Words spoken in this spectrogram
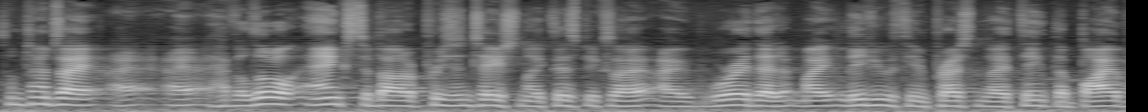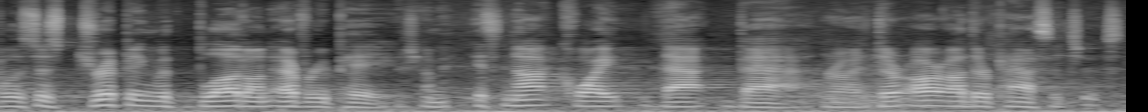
Sometimes I, I, I, have a little angst about a presentation like this because I, I, worry that it might leave you with the impression that I think the Bible is just dripping with blood on every page. I mean, it's not quite that bad, right? There are other passages.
